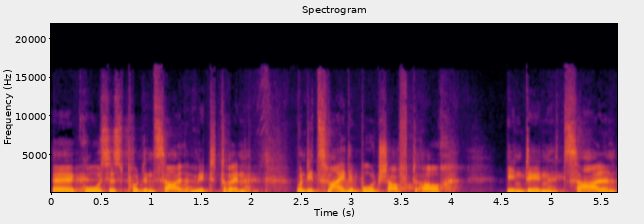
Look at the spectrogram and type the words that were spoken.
äh, großes Potenzial mit drin. Und die zweite Botschaft auch in den Zahlen.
